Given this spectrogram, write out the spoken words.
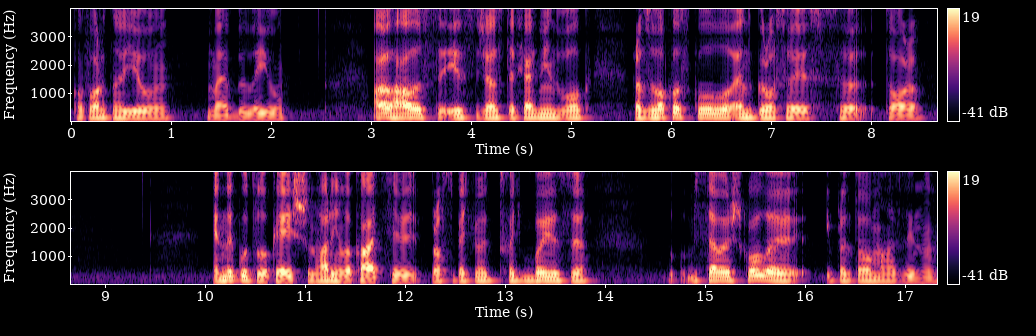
комфортною меблею. Our house is just a 5 minute walk from the local school and grocery store. In a good location, гарні локації. Просто 5 минут ходьби з місцевої школи і продуктового магазину.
